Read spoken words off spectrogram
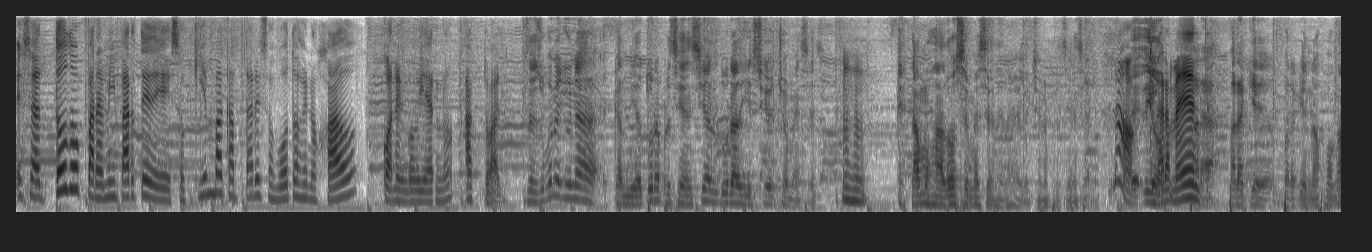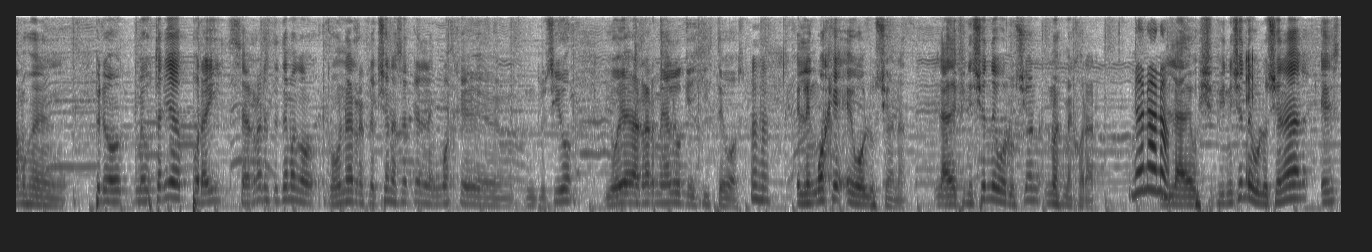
o sea, todo para mí parte de eso. ¿Quién va a captar esos votos enojados con el gobierno actual? Se supone que una candidatura presidencial dura 18 meses. Estamos a 12 meses de las elecciones presidenciales. Eh, No, claramente. Para, para que, para que nos pongamos en... Pero me gustaría por ahí cerrar este tema con, con una reflexión acerca del lenguaje inclusivo y voy a agarrarme algo que dijiste vos. El lenguaje evoluciona. La definición de evolución no es mejorar. No, no, no. La definición de evolucionar es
